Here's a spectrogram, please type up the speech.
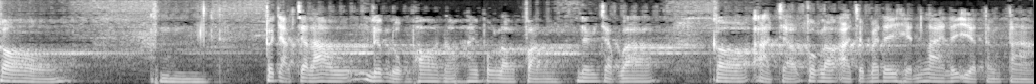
ก็ก็อยากจะเล่าเรื่องหลวงพ่อเนาะให้พวกเราฟัง เนื่องจากว่า ก็อาจจะพวกเราอาจจะไม่ได้เห็นรายละเอียดต่าง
